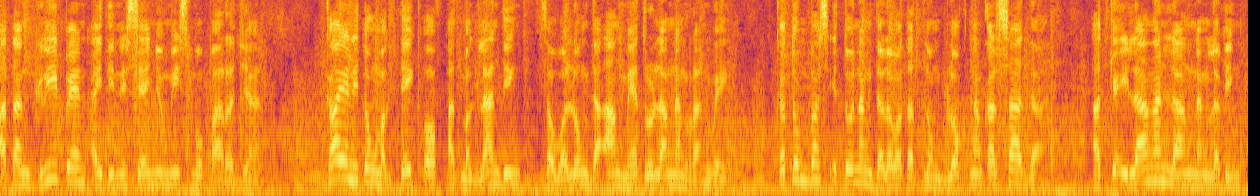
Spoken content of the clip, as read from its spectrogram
At ang Gripen ay dinisenyo mismo para dyan. Kaya nitong mag-take off at mag-landing sa 800 metro lang ng runway. Katumbas ito ng dalawa tatlong blok ng kalsada at kailangan lang ng 16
